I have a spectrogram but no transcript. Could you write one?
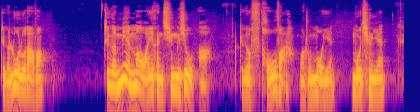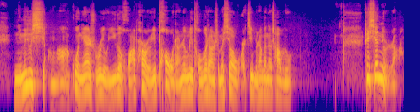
这个落落大方。这个面貌啊也很清秀啊，这个头发往出冒烟，冒青烟。你们就想啊，过年的时候有一个滑炮，有一炮仗扔这头发上，什么效果？基本上跟他差不多。这仙女啊，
